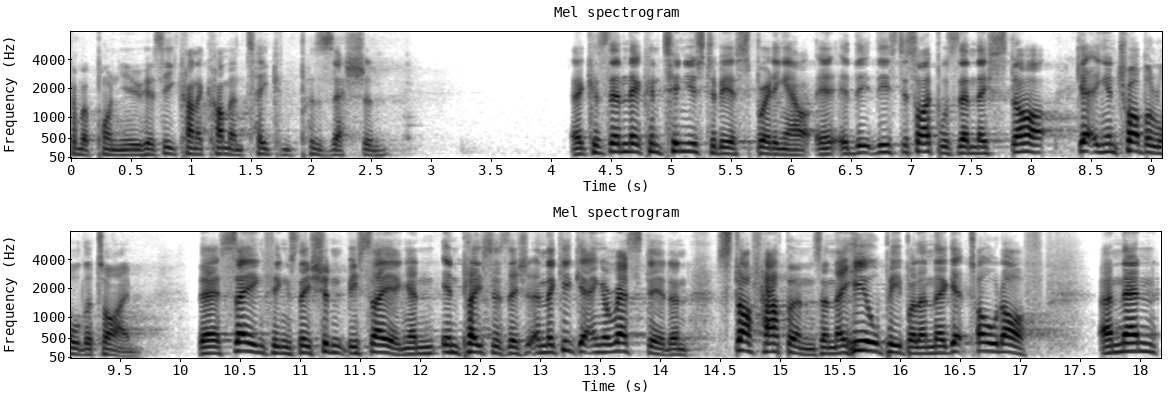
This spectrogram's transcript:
come upon you? Has he kind of come and taken possession? Because uh, then there continues to be a spreading out. These disciples, then they start getting in trouble all the time. They're saying things they shouldn't be saying, and in places they should, and they keep getting arrested, and stuff happens, and they heal people, and they get told off. And then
